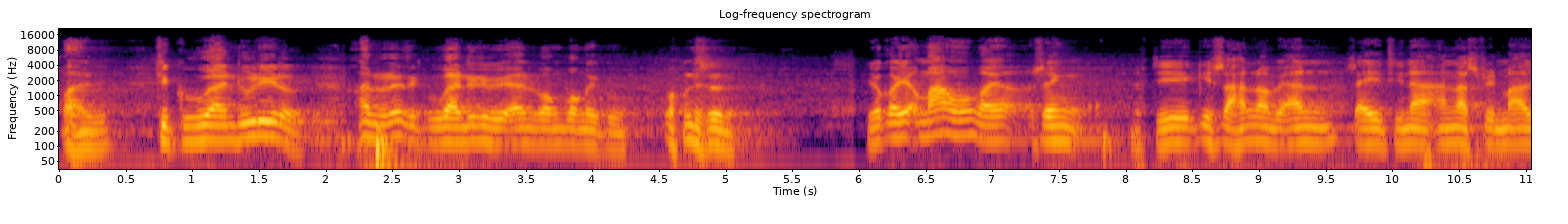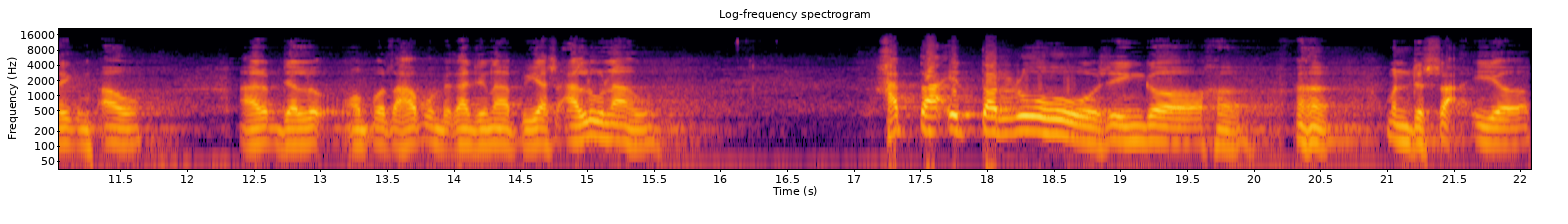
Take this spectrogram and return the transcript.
Wah, diguanduli lho. Anune diguanduli wong-wong iku. Wong dusun. Ya kaya mau kaya sing dikisahno mbekan Sayyidina Anas bin Malik mau arep jaluk apa tahap mbek Kanjeng Nabi yas'alunahu. hatta itarru sehingga mendesak ia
